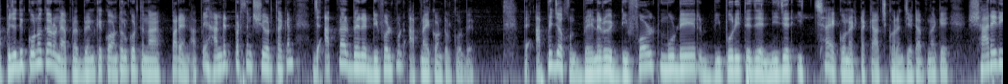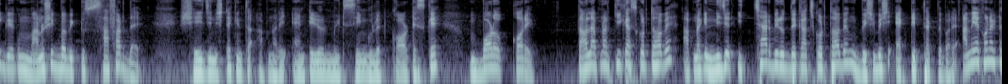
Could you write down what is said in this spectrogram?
আপনি যদি কোনো কারণে আপনার ব্রেনকে কন্ট্রোল করতে না পারেন, আপনি হান্ড্রেড পার্সেন্ট শিওর থাকেন যে আপনার ব্রেনের ডিফল্ট মুড আপনাকে কন্ট্রোল করবে। তাই আপনি যখন ব্রেনের ওই ডিফল্ট মুডের বিপরীতে যে নিজের ইচ্ছায় কোনো একটা কাজ করেন, যেটা আপনাকে শারীরিক এবং মানসিকভাবে একটু সাফার দেয়, সেই জিনিসটা কিন্তু আপনার এই অ্যান্টেরিয়র মিড সিঙ্গুলেট কর্টেসকে বড় করে। তাহলে আপনার কি কাজ করতে হবে? আপনাকে নিজের ইচ্ছার বিরুদ্ধে কাজ করতে হবে এবং বেশি বেশি অ্যাক্টিভ থাকতে পারে। আমি এখন একটা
